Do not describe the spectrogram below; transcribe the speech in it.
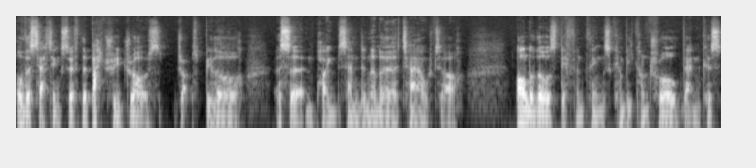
other settings. So if the battery drops drops below a certain point, send an alert out, or all of those different things can be controlled then because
